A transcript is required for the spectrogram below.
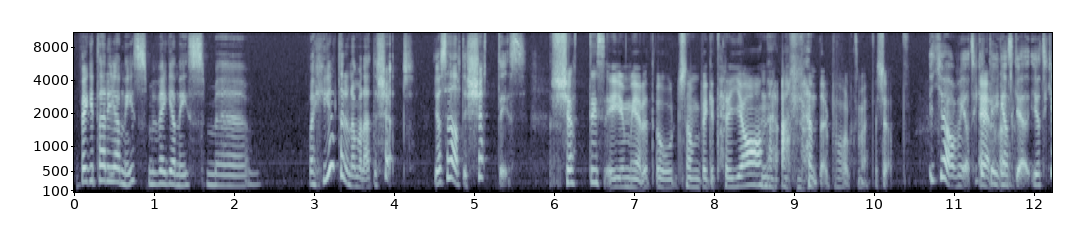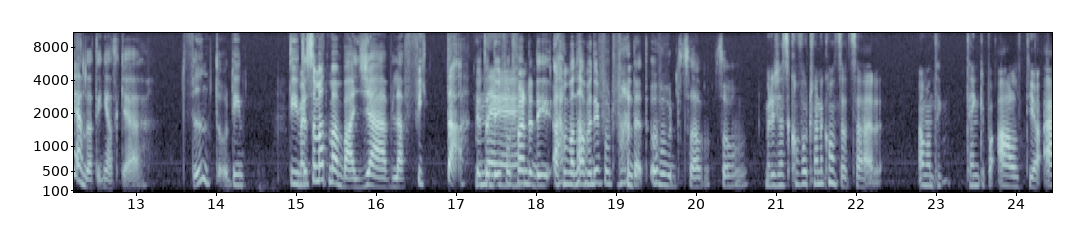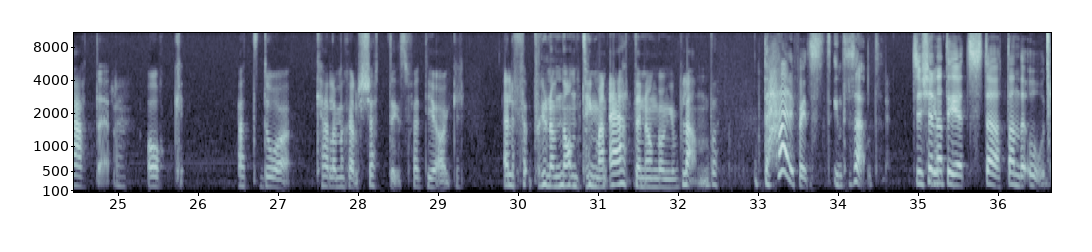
vegetarianism, veganism. Eh, vad heter det när man äter kött? Jag säger alltid köttis. Köttis är ju mer ett ord som vegetarianer använder på folk som äter kött. Ja, men jag tycker, att det är ganska, jag tycker ändå att det är ganska fint ord. Det är, det är inte Men- som att man bara jävla fitta. Utan det är fortfarande, det är, man använder fortfarande ett ord som, som Men det känns fortfarande konstigt att så här, om man tänk- tänker på allt jag äter och att då kalla mig själv köttis för att jag, eller för, på grund av någonting man äter någon gång ibland. Det här är faktiskt intressant. Du känner att det är ett stötande ord?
